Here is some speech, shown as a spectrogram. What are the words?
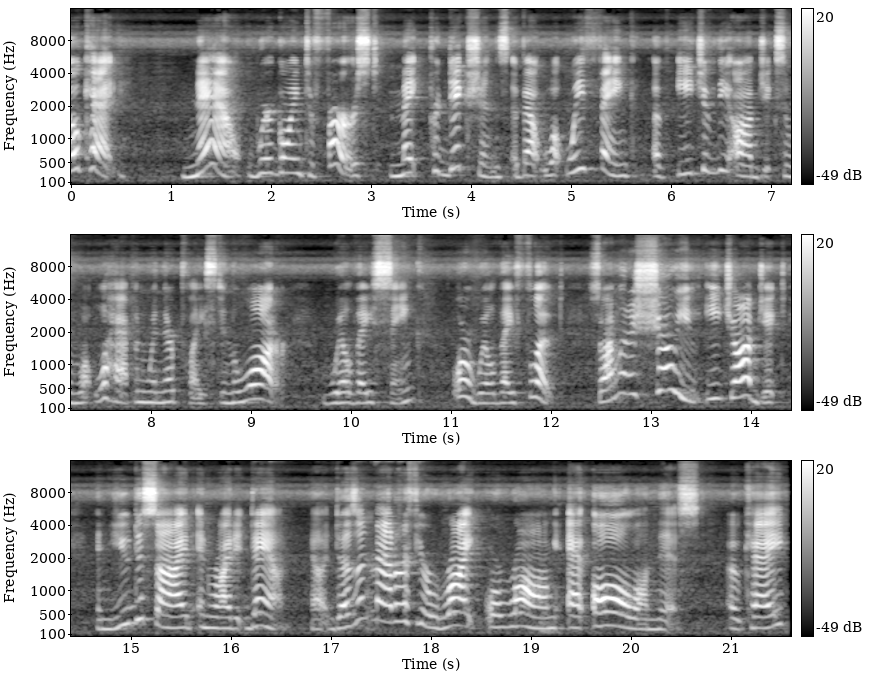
Okay, now, we're going to first make predictions about what we think of each of the objects and what will happen when they're placed in the water. Will they sink or will they float? So I'm going to show you each object and you decide and write it down. Now, it doesn't matter if you're right or wrong at all on this, okay?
